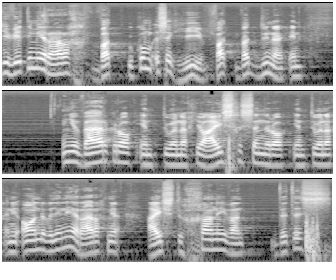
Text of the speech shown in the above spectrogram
jy weet nie meer regtig wat hoekom is ek hier? Wat wat doen ek? En in jou werk raak eentonig, jou huisgesin raak eentonig. In die aande wil jy nie regtig meer huis toe gaan nie want dit is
